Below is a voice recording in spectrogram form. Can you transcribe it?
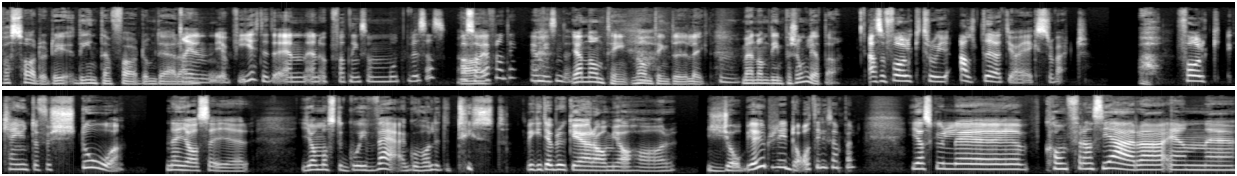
vad sa du? Det, det är inte en fördom, det är en... En, jag vet inte, en, en uppfattning som motbevisas. Vad Ja. sa jag för någonting? Jag minns inte. Ja, någonting, någonting dylikt. Mm. Men om din personlighet då? Alltså folk tror ju alltid att jag är extrovert. Ah. Folk kan ju inte förstå när jag säger jag måste gå iväg och vara lite tyst. Vilket jag brukar göra om jag har jobb. Jag gjorde det idag till exempel. Jag skulle konferenciera en eh,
